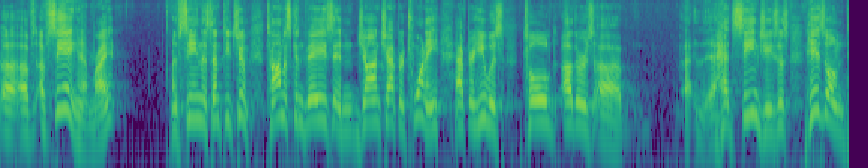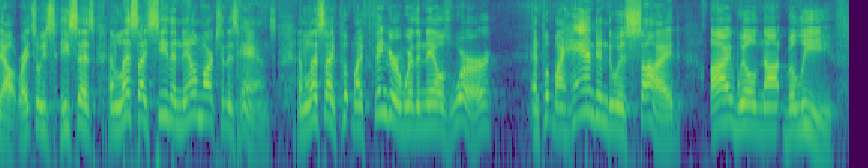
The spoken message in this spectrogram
uh, of, of seeing him, right? Of seeing this empty tomb. Thomas conveys in John chapter 20, after he was told others uh, uh, had seen Jesus, his own doubt, right? So he says, Unless I see the nail marks in his hands, unless I put my finger where the nails were, and put my hand into his side, I will not believe.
